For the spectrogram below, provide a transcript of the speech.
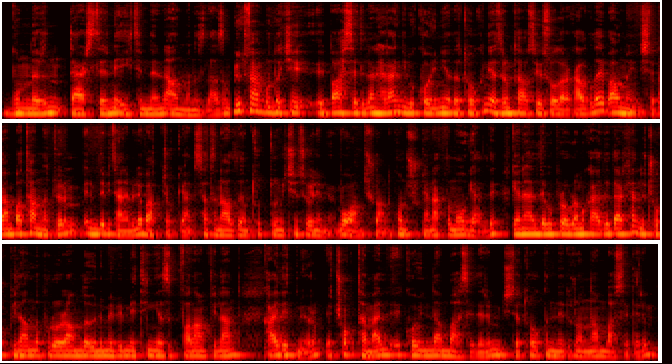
bunların derslerini, eğitimlerini almanız lazım. Lütfen buradaki e, bahsedilen herhangi bir coin'i ya da token'ı yatırım tavsiyesi olarak algılayıp almayın. İşte ben bat anlatıyorum. Elimde bir tane bile bat yok yani. Satın aldığım, tuttuğum için söylemiyorum. O an şu an konuşurken aklıma o geldi. Genelde bu programı kaydederken de çok planlı programla önüme bir metin yazıp falan filan kaydetmiyorum. Ya çok temel e, coin'den bahsederim. İşte token nedir ondan bahsederim.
